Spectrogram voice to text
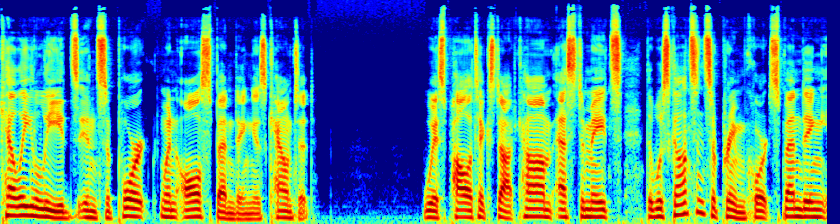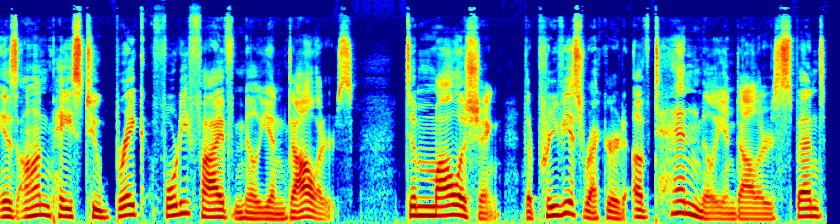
Kelly leads in support when all spending is counted. WisPolitics.com estimates the Wisconsin Supreme Court spending is on pace to break $45 million, demolishing the previous record of $10 million spent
